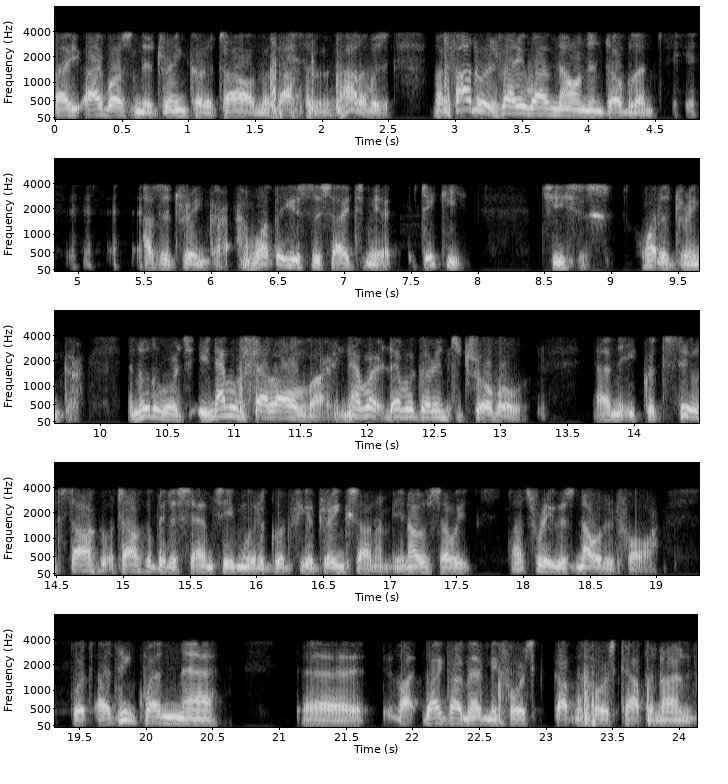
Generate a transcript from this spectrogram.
I I wasn't a drinker at all. My father, my father was my father was very well known in Dublin as a drinker. And what they used to say to me, Dickie, Jesus, what a drinker. In other words, he never fell over. He never never got into trouble. And he could still talk talk a bit of sense even with a good few drinks on him, you know. So he, that's what he was noted for. But I think when uh, uh, like, like I made my first got my first cap in Ireland.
